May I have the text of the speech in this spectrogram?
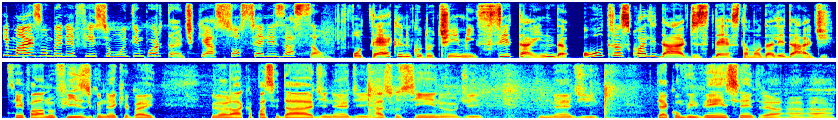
e mais um benefício muito importante, que é a socialização. O técnico do time cita ainda outras qualidades desta modalidade. Sem falar no físico, né, que vai melhorar a capacidade, né, de raciocínio, de, né, de até convivência entre a, a, a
